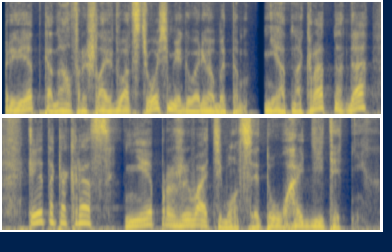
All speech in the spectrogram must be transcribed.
Привет, канал Fresh Life 28, я говорю об этом неоднократно, да? Это как раз не проживать эмоции, это уходить от них.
